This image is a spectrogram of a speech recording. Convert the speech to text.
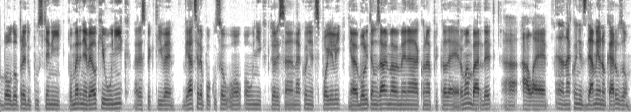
bol dopredu pustený pomerne veľký únik, respektíve viacero pokusov o, únik, ktoré sa nakoniec spojili. Boli tam zaujímavé mená ako napríklad aj Roman Bardet, ale nakoniec Damiano Caruso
